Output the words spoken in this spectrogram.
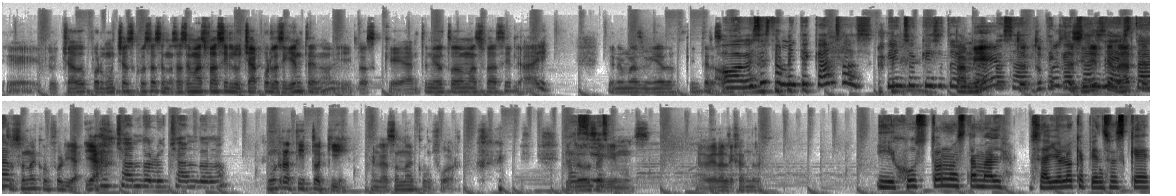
eh, luchado por muchas cosas, se nos hace más fácil luchar por la siguiente, ¿no? Y los que han tenido todo más fácil, ay, tienen más miedo. Qué interesante. O a veces también te cansas. Pienso que eso también, puede pasar. Tú, puedes decidir quedarte en tu zona de confort ya. Luchando, luchando, ¿no? Un ratito aquí, en la zona de confort. Y luego seguimos. A ver, Alejandra. Y justo no está mal. O sea, yo lo que pienso es que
